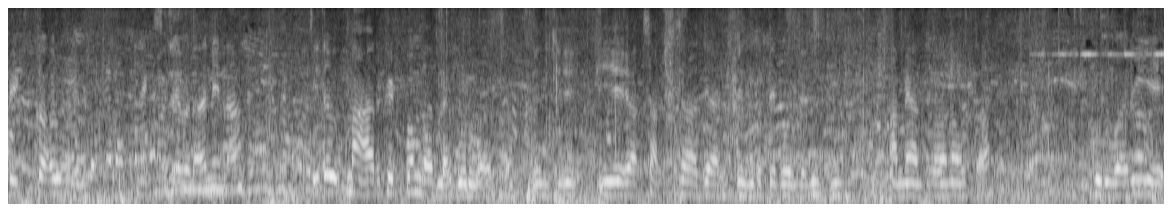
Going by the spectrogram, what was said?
बेकार नेक्स्ट लेवल आणि ना इथं मार्केट पण भरलं आहे गुरुवारचं. म्हणजे ये साक्षीच्या आधी आले तर ते बोलले की आम्ही आजवा नव्हता. गुरुवारी आहे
